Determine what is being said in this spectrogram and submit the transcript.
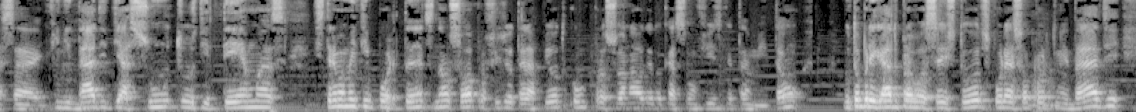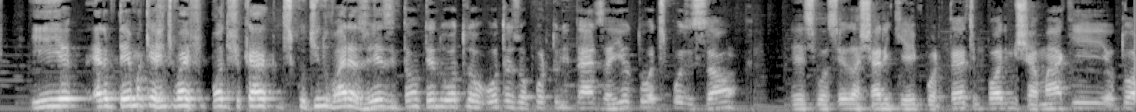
essa infinidade de assuntos, de temas extremamente importantes, não só para o fisioterapeuta, como profissional de educação física também. Então, muito obrigado para vocês todos por essa oportunidade. E era um tema que a gente vai, pode ficar discutindo várias vezes, então, tendo outro, outras oportunidades aí, eu estou à disposição. Se vocês acharem que é importante, pode me chamar que eu estou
